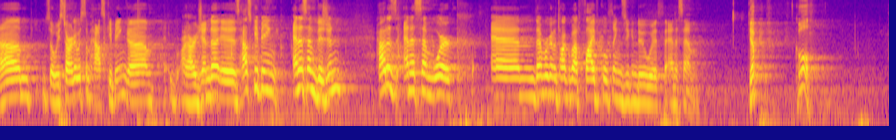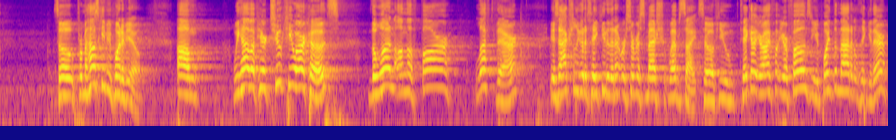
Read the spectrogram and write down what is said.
Um, so we started with some housekeeping. Um, our agenda is housekeeping, NSM vision, how does NSM work, and then we're going to talk about five cool things you can do with NSM. Yep, cool. So from a housekeeping point of view, um, we have up here two QR codes. The one on the far left there is actually going to take you to the Network Service Mesh website. So if you take out your, iPhone, your phones and you point them that, it'll take you there.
